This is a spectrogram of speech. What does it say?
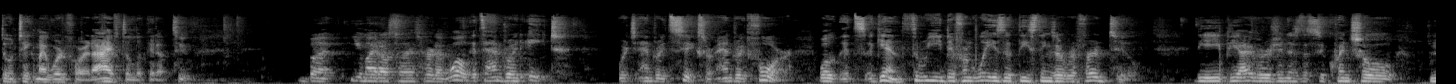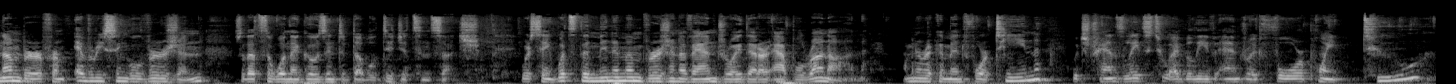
don't take my word for it. I have to look it up too. But you might also have heard of, well, it's Android 8 or it's Android 6 or Android 4. Well, it's, again, three different ways that these things are referred to. The API version is the sequential number from every single version, so that's the one that goes into double digits and such. We're saying, what's the minimum version of Android that our app will run on? I'm going to recommend 14, which translates to, I believe, Android 4.2,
